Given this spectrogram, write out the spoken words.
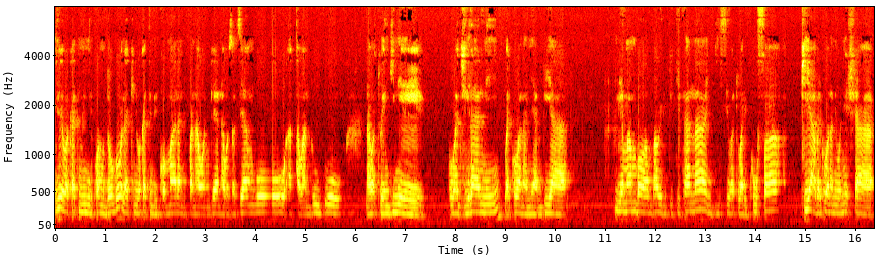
ile wakati mimi nilikuwa mdogo, lakini wakati nilikomala nilikuwa naongea na wazazi yangu, hata wandugu na watu wengine wa jirani walikuwa wananiambia ile mambo ambayo ilipitikana, jinsi watu walikufa. Pia walikuwa wananionyesha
